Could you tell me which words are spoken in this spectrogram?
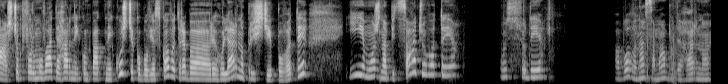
А, щоб формувати гарний компактний кущик, обов'язково треба регулярно прищіпувати. І можна підсаджувати ось сюди. Або вона сама буде гарно.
